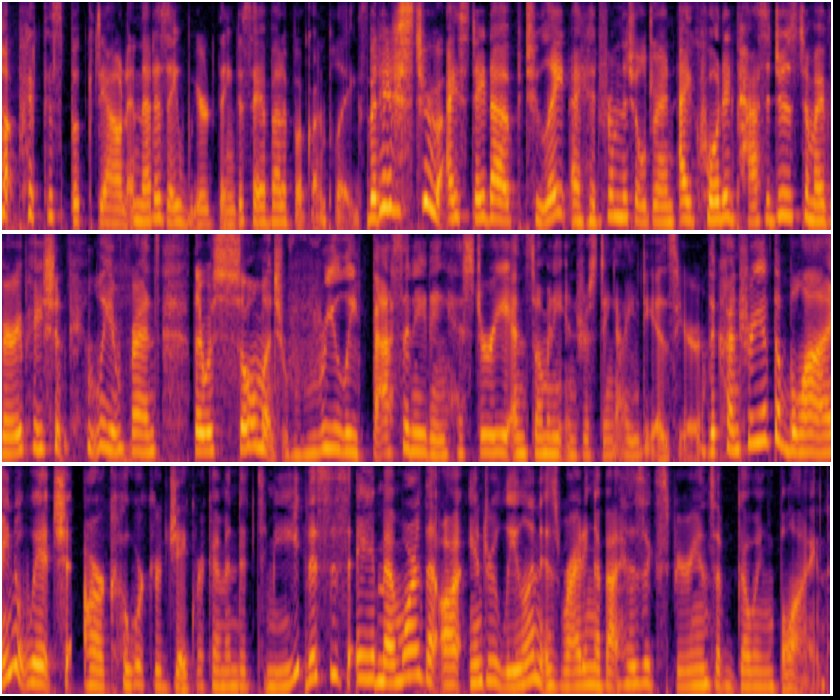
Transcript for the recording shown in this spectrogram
not put this book down, and that is a weird thing to say about a book on plagues. But it is true. I stayed up too late. I hid from the children. I quoted passages to my very patient family and friends. There was so much really fascinating history and so many interesting ideas here. The Country of the Blind, which our coworker Jake recommended to me. This is a memoir that uh, Andrew Leland is writing about his experience of going blind.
